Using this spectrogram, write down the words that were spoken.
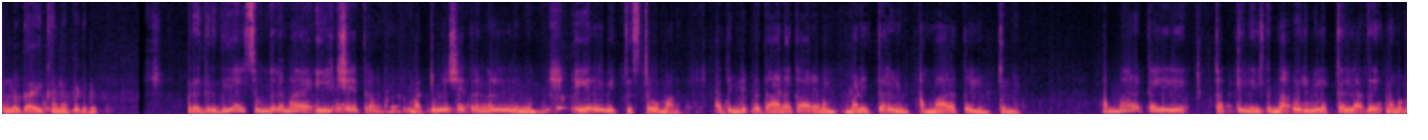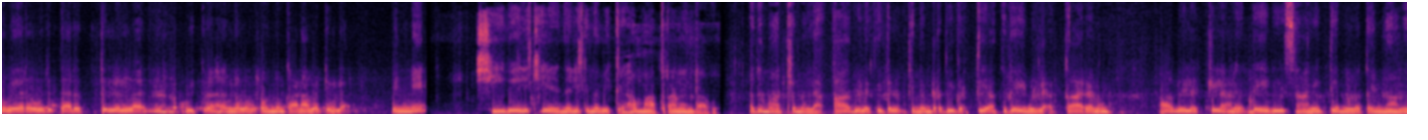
ഉള്ളതായി കാണപ്പെടുന്നു. പ്രകൃതിയാൽ സുന്ദരമായ ഈ ക്ഷേത്രം മറ്റുള്ള ക്ഷേത്രങ്ങളിൽ നിന്നും ഏറെ വ്യത്യസ്തവുമാണ്. അതിന്റെ പ്രധാന കാരണം മണിത്തറയും അമ്മാറക്കല്ലും തന്നെ. അമ്മാറക്കല്ലിൽ കത്തി നിൽക്കുന്ന ഒരു വിളക്കല്ലാതെ നമുക്ക് വേറെ ഒരു തരത്തിലുള്ള വിഗ്രഹങ്ങളോ ഒന്നും കാണാൻ പറ്റില്ല. പിന്നെ ശീവേലിക്ക് എഴുന്നേൽക്കുന്ന വിഗ്രഹം മാത്രമാണ് ഉണ്ടാവുക. അത് മാത്രമല്ല ആ വിളക്കുകൾ ദിനംപ്രതി വൃത്തിയാക്കുകയുമില്ല. കാരണം ആ വിളക്കിലാണ് ദേവി സാന്നിധ്യമുള്ളതെന്നാണ്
